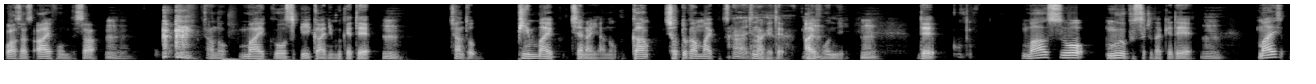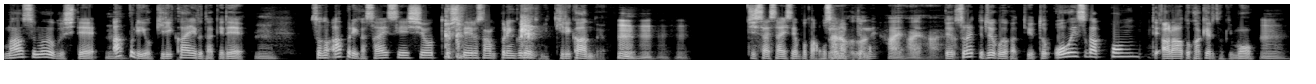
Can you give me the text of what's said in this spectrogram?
わざわざ iPhone でさ、うん、あの、マイクをスピーカーに向けて、うん。ちゃんとピンマイクじゃない、あの、ガン、ショットガンマイクつはいつなげて、はい iPhone に。うんで、マウスをムーブするだけで、うん、マイマウスムーブしてう、んアプリを切り替えるだけで、うん。そのアプリが再生しようとしているサンプリングレートに切り替わるのよ。うん、うん、うん。実際再生ボタン押さなくても。なるほどね。はい、はい、はい。で、それってどういうことかっていうと、OS がポンってアラートかけるときも、うん。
